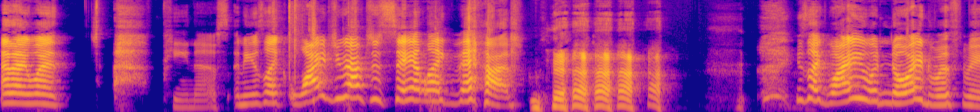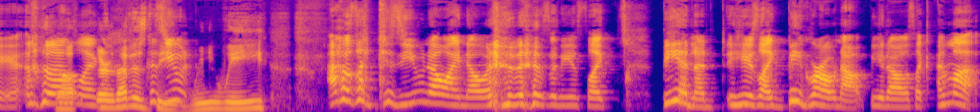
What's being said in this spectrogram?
i went "Ah, penis and he's like why'd you have to say it like that He's like, "Why are you annoyed with me?" And I was like, there, that is the you- wee wee. "I was like, because you know I know what it is." And he's like, "Be an," ad-" he's like, "Be grown up." You know, I was like, "I'm a,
